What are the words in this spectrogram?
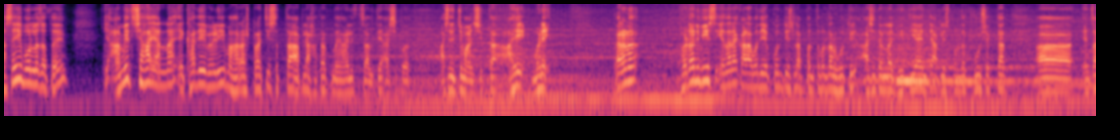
असंही बोललं जातं आहे की अमित शहा यांना एखाद्या वेळी महाराष्ट्राची सत्ता आपल्या हातात नाही आली चालते अशी प अशी त्यांची मानसिकता आहे म्हणे. कारण फडणवीस येणाऱ्या काळामध्ये एकोणतीसला पंतप्रधान होतील अशी त्यांना भीती आहे आणि ते आपले स्पर्धक होऊ शकतात. यांचा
